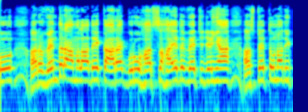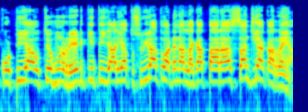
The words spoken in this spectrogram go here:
ਉਹ ਰਵਿੰਦਰ ਆਮਲਾ ਦੇ ਘਰ ਗੁਰੂ ਹਰ ਹਰਸਹਾਏ ਦੇ ਵਿੱਚ ਜਿਹੜੀਆਂ ਅ, ਸਥਿਤ ਉਹਨਾਂ ਦੀ ਕੋਠੀ ਆ ਉੱਥੇ ਹੁਣ ਰੇਡ ਕੀਤੀ ਜਾ ਰਹੀ ਆ। ਤਸਵੀਰਾਂ ਤੁਹਾਡੇ ਨਾਲ ਲਗਾਤਾਰ ਸਾਂਝੀਆਂ ਕਰ ਰਹੇ ਹਾਂ।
